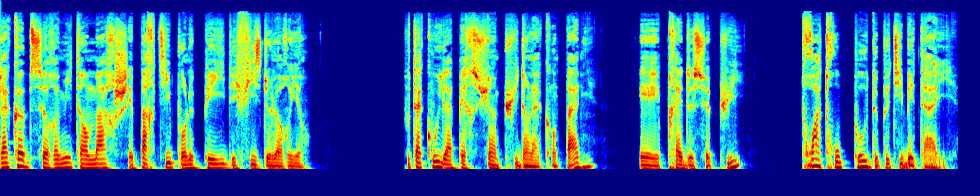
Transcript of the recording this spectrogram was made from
Jacob se remit en marche et partit pour le pays des fils de l'Orient. Tout à coup il aperçut un puits dans la campagne, et près de ce puits, trois troupeaux de petits bétails.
